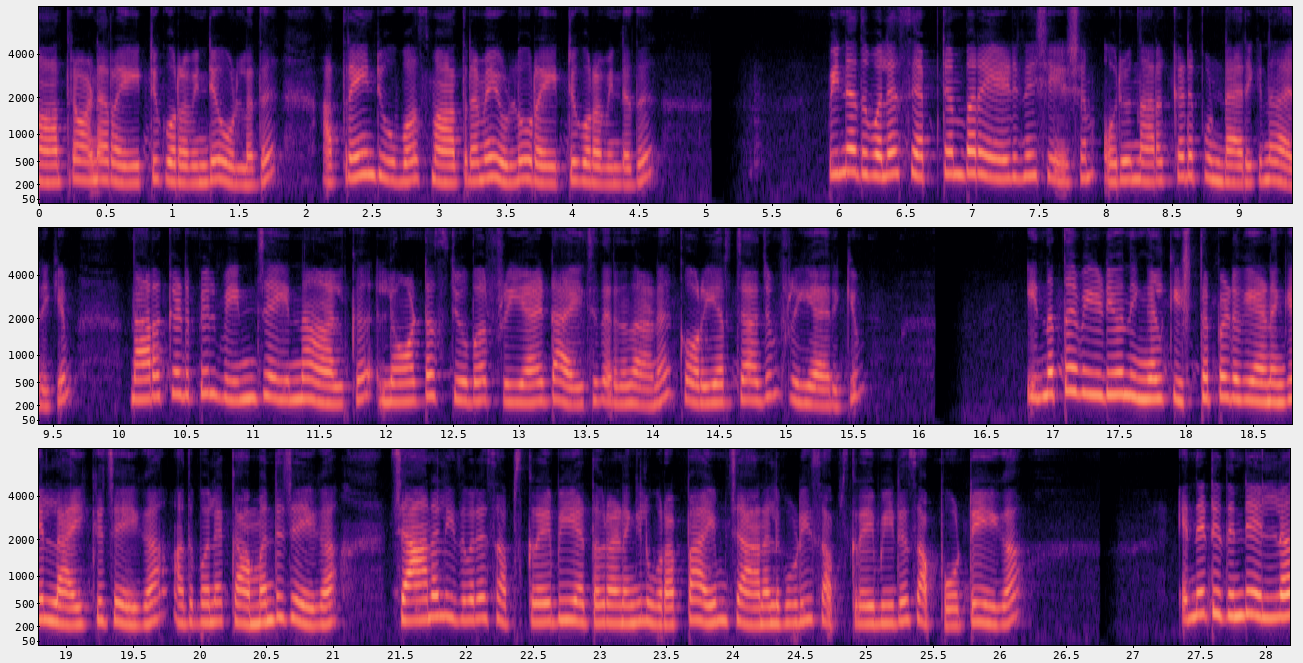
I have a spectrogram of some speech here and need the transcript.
മാത്രമാണ് റേറ്റ് കുറവിന്റെ ഉള്ളത്. അത്രയും ട്യൂബേഴ്സ് മാത്രമേ ഉള്ളൂ റേറ്റ് കുറവിന്റെത്. പിന്നെ അതുപോലെ സെപ്റ്റംബർ ഏഴിന് ശേഷം ഒരു നറുക്കെടുപ്പ് ഉണ്ടായിരിക്കുന്നതായിരിക്കും. നറുക്കെടുപ്പിൽ വിൻ ചെയ്യുന്ന ആൾക്ക് ലോട്ടസ് ട്യൂബർ ഫ്രീ ആയിട്ട് അയച്ചു തരുന്നതാണ്. കൊറിയർ ചാർജും ഫ്രീ ആയിരിക്കും ഇന്നത്തെ വീഡിയോ നിങ്ങൾക്ക് ഇഷ്ടപ്പെടുകയാണെങ്കിൽ ലൈക്ക് ചെയ്യുക അതുപോലെ കമന്റ് ചെയ്യുക. ചാനൽ ഇതുവരെ സബ്സ്ക്രൈബ് ചെയ്യാത്തവരാണെങ്കിൽ ഉറപ്പായും ചാനൽ കൂടി സബ്സ്ക്രൈബ് ചെയ്ത് സപ്പോർട്ട് ചെയ്യുക. എന്നിട്ട് ഇതിന്റെ എല്ലാ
